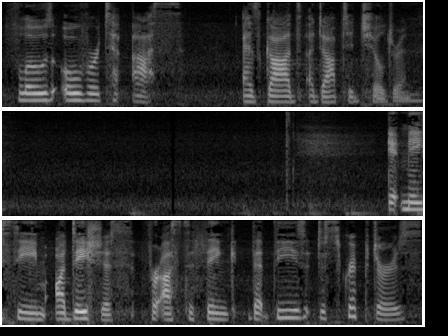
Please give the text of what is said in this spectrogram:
flows over to us as God's adopted children. It may seem audacious for us to think that these descriptors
